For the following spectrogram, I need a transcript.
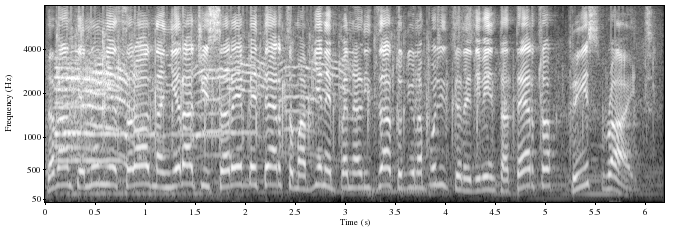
davanti a Nunez Roldan. Ieraci sarebbe terzo ma viene penalizzato di una posizione, diventa terzo Chris Wright.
